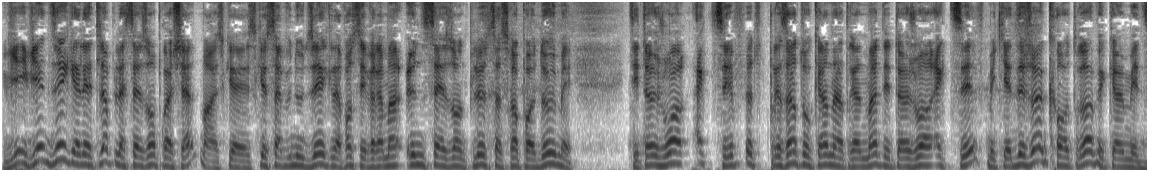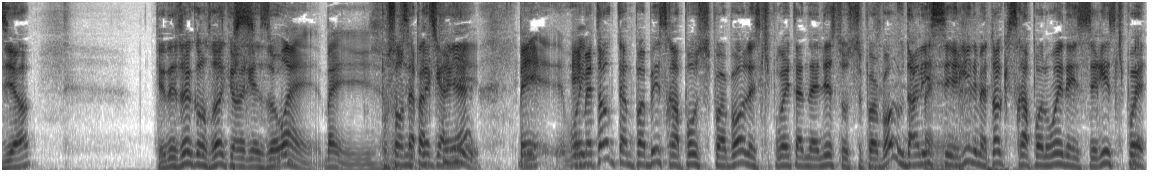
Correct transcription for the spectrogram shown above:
Il vient, de dire qu'elle est là pour la saison prochaine. Bon, est-ce que, est-ce que ça veut nous dire que la fois c'est vraiment une saison de plus, ça sera pas deux, mais tu es un joueur actif, là, tu te présentes au camp d'entraînement, tu es un joueur actif, mais qui a déjà un contrat avec un média qui a déjà un contrat avec un réseau. Ouais, ben, pour son après-carrière. Ben, et, mettons que Tampa Bay sera pas au Super Bowl, est-ce qu'il pourrait être analyste au Super Bowl? Ou dans les ben, séries, mettons qu'il sera pas loin des séries, est-ce qu'il pourrait,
